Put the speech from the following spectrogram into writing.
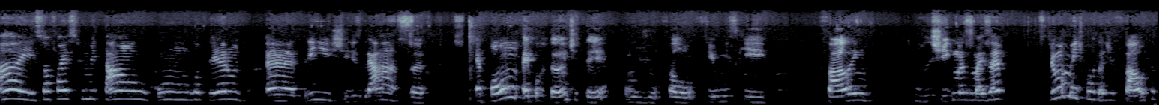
ai, só faz filme tal, com um roteiro é, triste, desgraça. É bom, é importante ter, como o Ju falou, filmes que falem dos estigmas, mas é extremamente importante falta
